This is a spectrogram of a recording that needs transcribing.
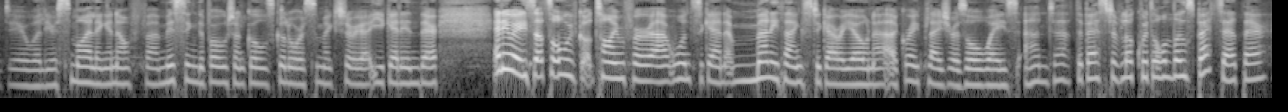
Oh dear, well, you're smiling enough, uh, missing the boat on goals galore, so make sure uh, you get in there. Anyways, that's all we've got time for. Uh, once again, uh, many thanks to Gary Owen. A great pleasure as always, and uh, the best of luck with all those bets out there.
